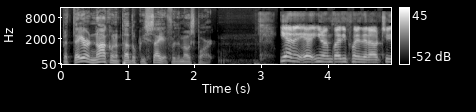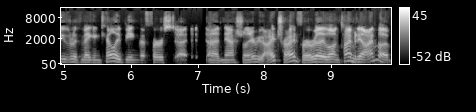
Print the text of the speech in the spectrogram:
but they are not going to publicly say it for the most part. Yeah, and, uh, you know, I'm glad you pointed that out too. Even with Megyn Kelly being the first uh, uh, national interview, I tried for a really long time, and you know, I'm a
